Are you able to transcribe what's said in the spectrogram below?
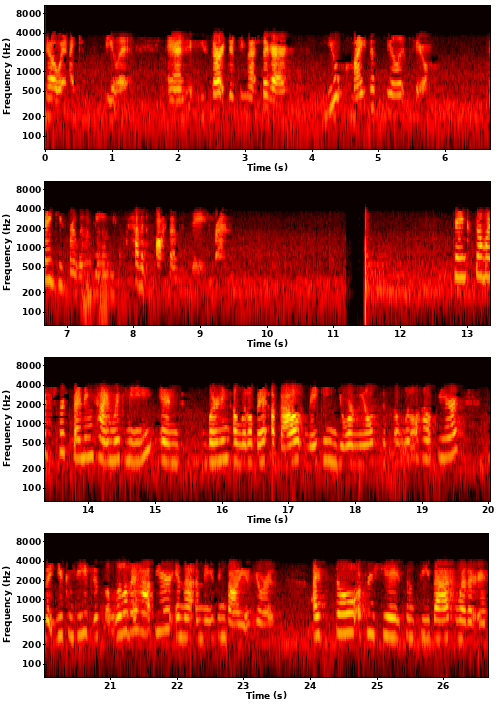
know it. I can feel it. And if you start ditching that sugar, you might just feel it too. Thank you for listening. Have an awesome day, friends. Thanks so much for spending time with me and learning a little bit about making your meals just a little healthier so that you can be just a little bit happier in that amazing body of yours. I so appreciate some feedback, whether it's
